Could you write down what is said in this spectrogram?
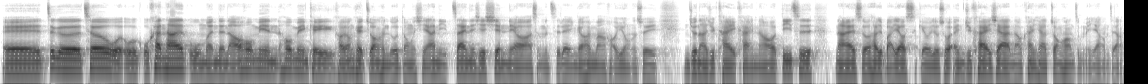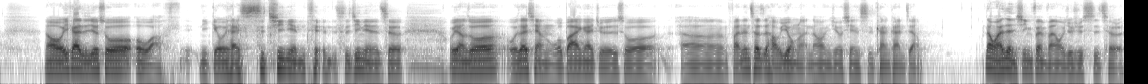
呃、这个车我我我看它五门的，然后后面后面可以好像可以装很多东西啊，你摘那些馅料啊什么之类，应该会蛮好用的，所以你就拿去开一开。然后第一次拿来的时候，他就把钥匙给我，就说：“哎、你去开一下，然后看一下状况怎么样。”这样。然后我一开始就说：“哦哇，你给我一台十七年的 十七年的车。”我想说，我在想，我爸应该觉得说，呃，反正车子好用了，然后你就先试看看这样。那我还是很兴奋，反正我就去试车了。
